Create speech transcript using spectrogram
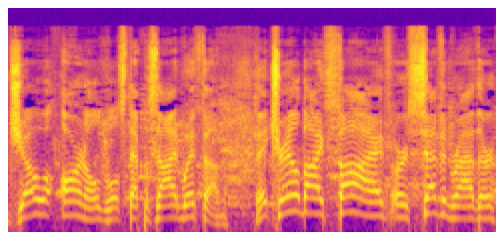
Joe Arnold will step aside with them. They trail by five, or seven rather,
